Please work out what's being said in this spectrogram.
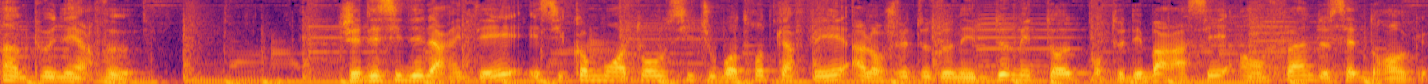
un peu nerveux. J'ai décidé d'arrêter et si comme moi toi aussi tu bois trop de café, alors je vais te donner deux méthodes pour te débarrasser enfin de cette drogue.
